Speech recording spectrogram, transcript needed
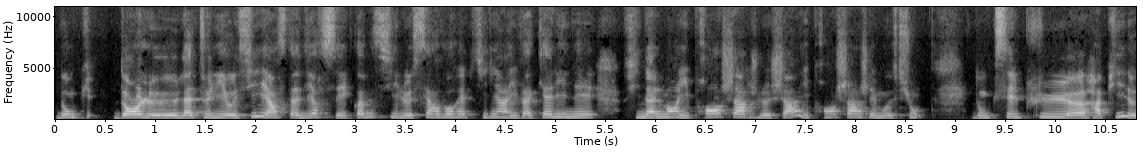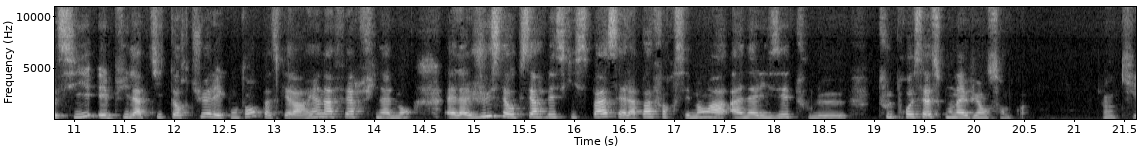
Donc, dans l'atelier aussi, hein, c'est-à-dire c'est comme si le cerveau reptilien, il va câliner, finalement, il prend en charge le chat, il prend en charge l'émotion. Donc, c'est le plus euh, rapide aussi. Et puis, la petite tortue, elle est contente parce qu'elle a rien à faire finalement. Elle a juste à observer ce qui se passe. Elle n'a pas forcément à analyser tout le, process qu'on a vu ensemble. Ok.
